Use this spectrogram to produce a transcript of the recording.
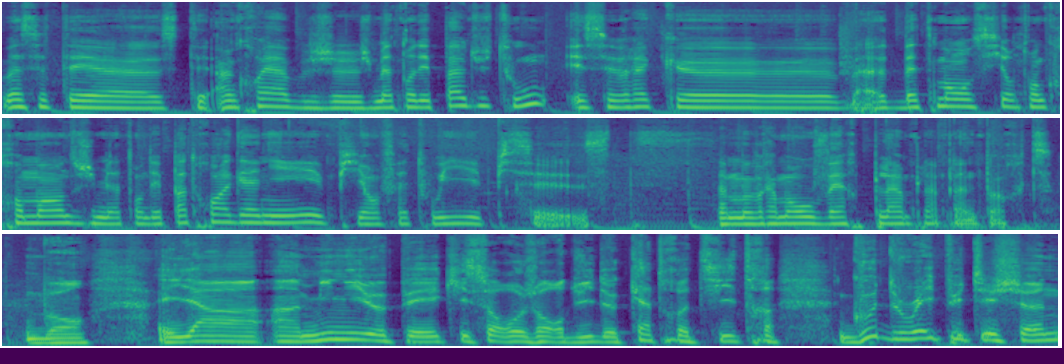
Bah, c'était, euh, c'était incroyable. Je, je m'y attendais pas du tout, et c'est vrai que bah, bêtement aussi en tant que romande, je m'y attendais pas trop à gagner. Et puis en fait, oui, et puis c'est, c'est- ça m'a vraiment ouvert plein, plein, plein de portes. Bon, il y a un, un mini EP qui sort aujourd'hui de quatre titres. Good Reputation,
